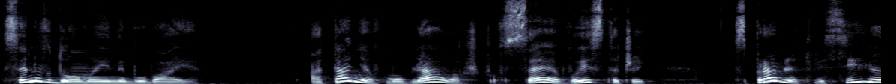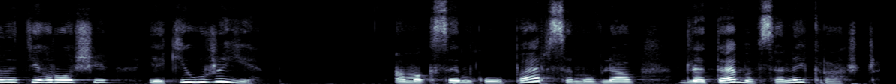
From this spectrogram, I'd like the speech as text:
син вдома і не буває. А Таня вмовляла, що все вистачить, справлять весілля на ті гроші, які уже є. А Максимко уперся, мовляв, для тебе все найкраще.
